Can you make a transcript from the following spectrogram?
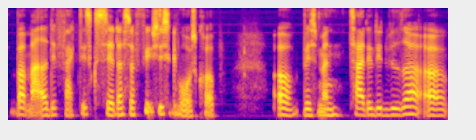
hvor meget det faktisk sætter sig fysisk i vores krop. Og hvis man tager det lidt videre og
